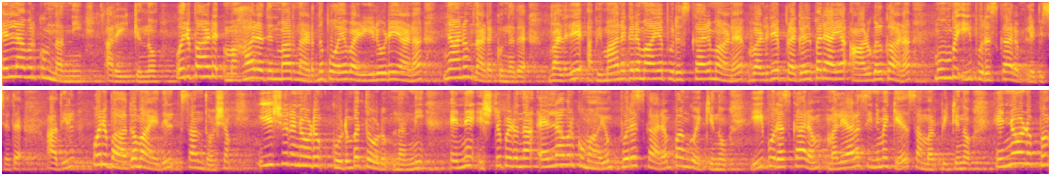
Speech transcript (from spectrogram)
എല്ലാവർക്കും നന്ദി. അറിയിക്കുന്നു. ഒരുപാട് മഹാരഥന്മാർ നടന്നു പോയ വഴിയിലൂടെയാണ് ഞാനും നടക്കുന്നത്. വളരെ അഭിമാനകരമായ പുരസ്കാരമാണ് വളരെ പ്രഗത്ഭരായ ആളുകൾക്കാണ് മുമ്പ് ഈ പുരസ്കാരം ലഭിച്ചത്. അതിൽ ഒരു ഭാഗമായതിൽ സന്തോഷം. ഈശ്വരനോടും കുടുംബത്തോടും നന്ദി. എന്നെ ഇഷ്ടപ്പെടുന്ന എല്ലാവർക്കുമായും പുരസ്കാരം പങ്കുവയ്ക്കുന്നു. ഈ പുരസ്കാരം മലയാള സിനിമയ്ക്ക് സമർപ്പിക്കുന്നു. എന്നോടൊപ്പം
